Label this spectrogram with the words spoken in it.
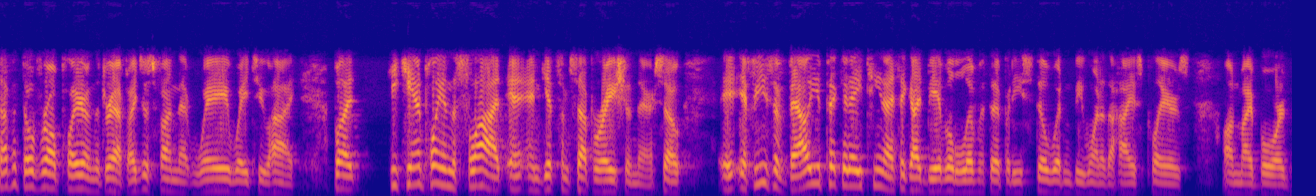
seventh overall player in the draft. I just find that way, way too high. But he can play in the slot and, and get some separation there. So if he's a value pick at 18, I think I'd be able to live with it, but he still wouldn't be one of the highest players on my board.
